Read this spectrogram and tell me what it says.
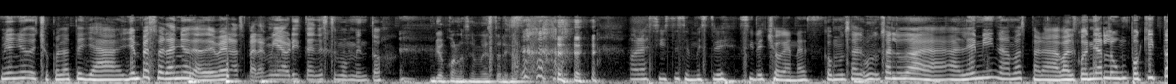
mi año de chocolate ya, ya empezó el año de a de veras para mí ahorita en este momento. Yo con los semestres. Ahora sí, este semestre sí le echo ganas. Como un, sal- un saludo a, a Lemmy, nada más para balconearlo un poquito.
